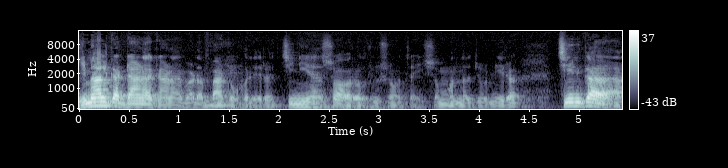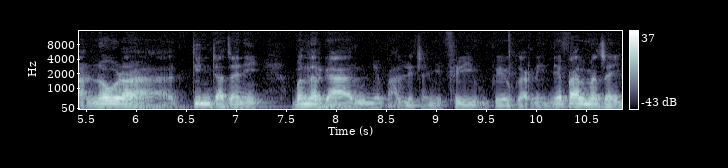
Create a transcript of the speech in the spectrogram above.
हिमालका डाँडा काँडाबाट बाटो खोलेर चिनिया सहरहरूसँग चाहिँ सम्बन्ध जोड्ने र चिनका नौवटा तिनवटा चाहिँ बन्दरगाहहरू नेपालले चाहिँ फ्री उपयोग गर्ने नेपालमा चाहिँ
